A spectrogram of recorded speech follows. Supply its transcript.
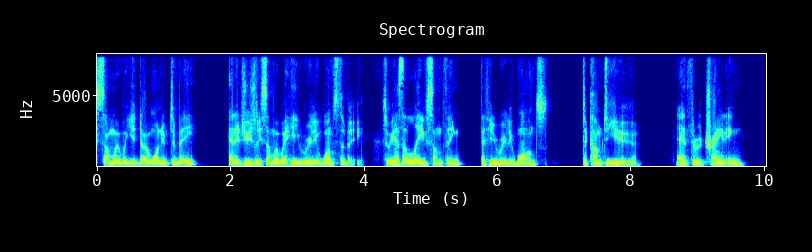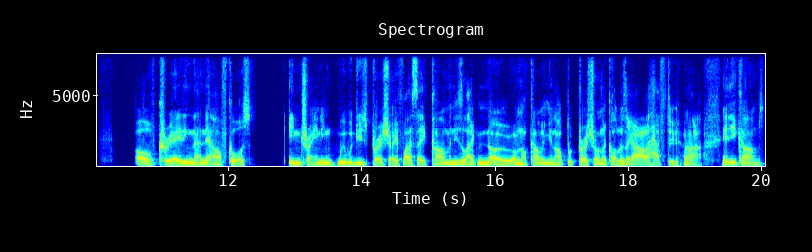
somewhere where you don't want him to be and it's usually somewhere where he really wants to be so he has to leave something that he really wants to come to you and through training of creating that now, of course, in training, we would use pressure. If I say come and he's like, no, I'm not coming, and I'll put pressure on the collar, he's like, oh, I have to. And he comes.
